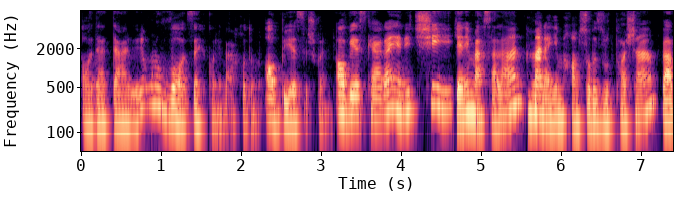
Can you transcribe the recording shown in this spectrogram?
عادت در بیاریم اونو واضح کنیم بر خودمون. obvious ش کنیم. obvious کردن یعنی چی؟ یعنی مثلا من اگه می‌خوام صبح زود پاشم و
